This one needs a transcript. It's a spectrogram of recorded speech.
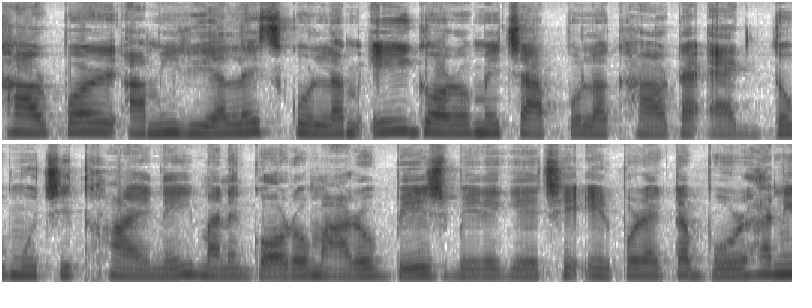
খাওয়ার পর আমি রিয়ালাইজ করলাম এই গরমে চাপ পোলা খাওয়াটা একদম উচিত হয়নি। মানে গরম আরও বেশ বেড়ে গিয়েছে। এরপর একটা বোরহানি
